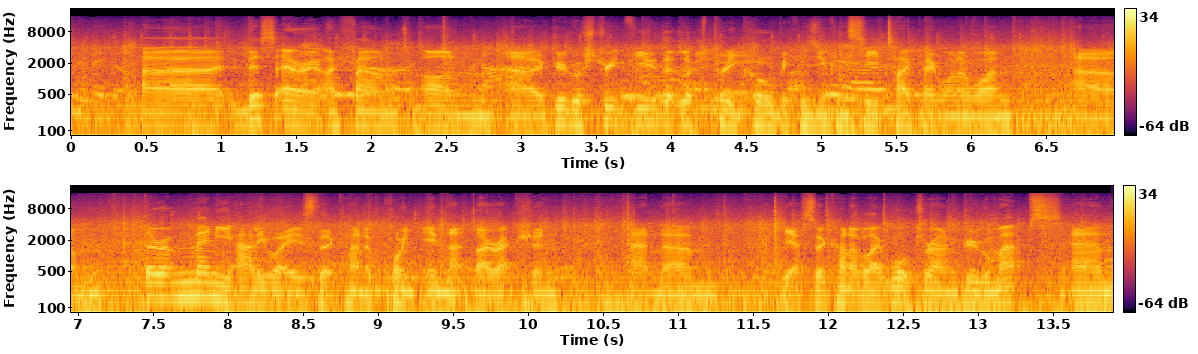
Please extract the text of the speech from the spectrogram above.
in the middle. uh, this area I found on uh, Google Street View that looked pretty cool because you can see Taipei 101. Um, there are many alleyways that kind of point in that direction, and um, yeah, so kind of like walked around Google Maps, and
